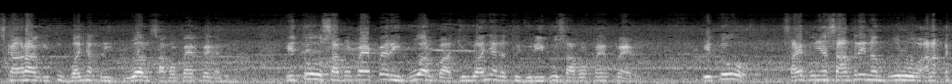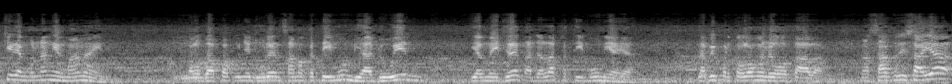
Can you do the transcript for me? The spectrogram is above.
Sekarang itu banyak ribuan Satpol PP katanya. Itu Satpol PP ribuan Pak, jumlahnya ada 7000 Satpol PP. Itu saya punya santri 60, anak kecil yang menang yang mana ini? Kalau bapak punya durian sama ketimun diaduin, yang mejret adalah ketimunnya ya. Tapi pertolongan dari Allah Ta'ala. Nah santri saya,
